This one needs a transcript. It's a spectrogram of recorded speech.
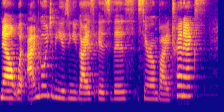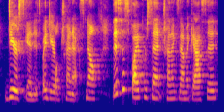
Now, what I'm going to be using, you guys, is this serum by Tranex. Deer Skin. It's by Dear Tranex. Now, this is 5% tranexamic acid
